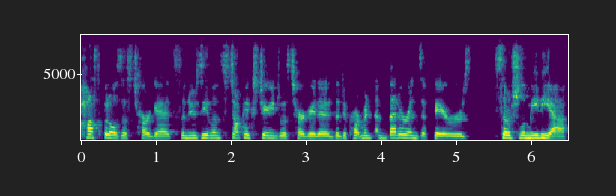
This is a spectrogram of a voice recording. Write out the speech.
hospitals as targets. The New Zealand Stock Exchange was targeted, the Department of Veterans Affairs, social media.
